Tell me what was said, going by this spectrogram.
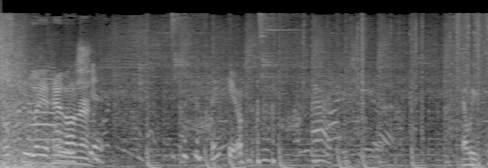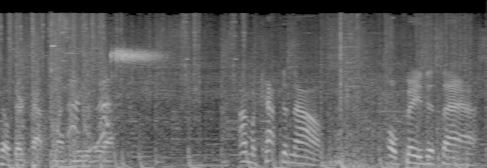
Don't you lay a hand on her. Shit. Thank you. And we killed their captain like immediately. I'm a captain now. Obey this ass.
